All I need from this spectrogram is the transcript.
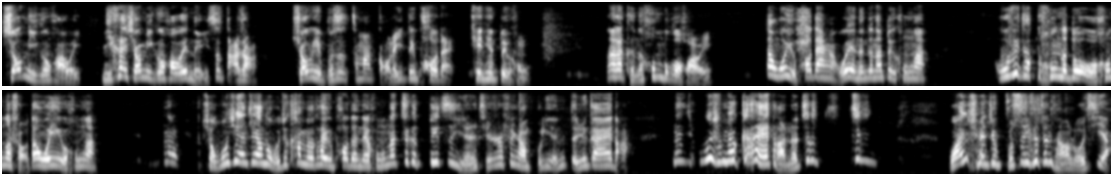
小米跟华为，你看小米跟华为哪一次打仗，小米不是他妈搞了一堆炮弹，天天对轰，那他可能轰不过华为，但我有炮弹啊，我也能跟他对轰啊，无非他轰的多，我轰的少，但我也有轰啊。小鹏现在这样的，我就看不到他有炮弹在轰，那这个对自己人其实是非常不利的，你等于干挨打，那为什么要干挨打呢？这个这个完全就不是一个正常的逻辑啊！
